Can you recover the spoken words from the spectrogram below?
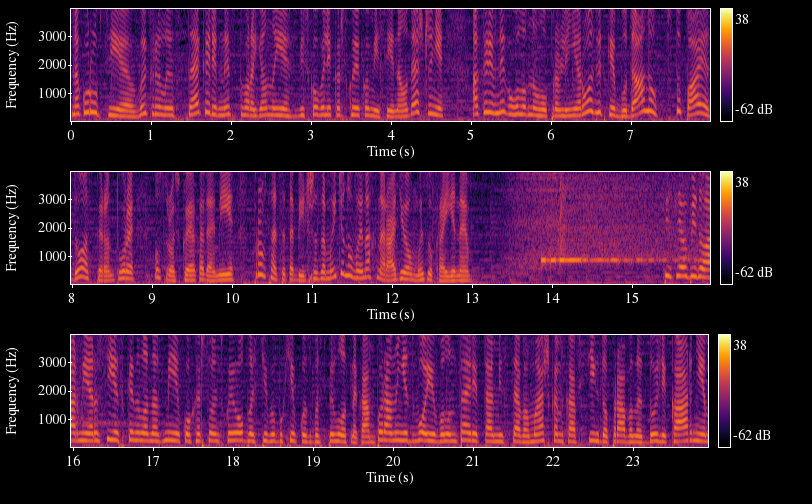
На корупції викрили все керівництво районної військово-лікарської комісії на Одещині. А керівник головного управління розвідки Буданов вступає до аспірантури Острозької академії. Про все це та більше за мить у новинах на радіо Ми з України. Після обіду армія Росії скинула на Зміївку Херсонської області вибухівку з безпілотника. Поранені двоє волонтерів та місцева мешканка. Всіх доправили до лікарні.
